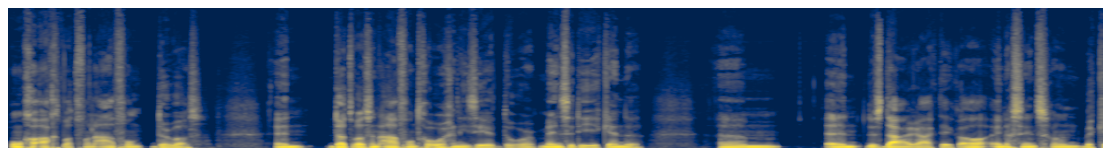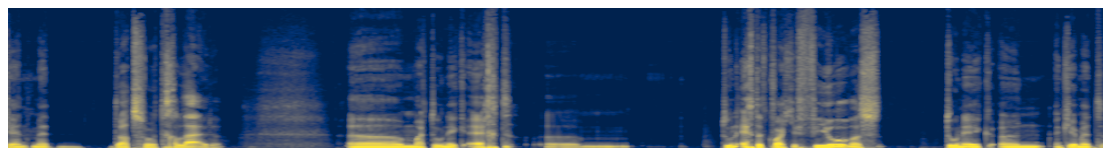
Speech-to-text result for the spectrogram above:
ongeacht wat voor een avond er was. En dat was een avond georganiseerd door mensen die ik kende. Ehm, en dus daar raakte ik al enigszins gewoon bekend met dat soort geluiden. Ehm, maar toen ik echt, ehm, toen echt het kwartje viel, was toen ik een, een keer met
